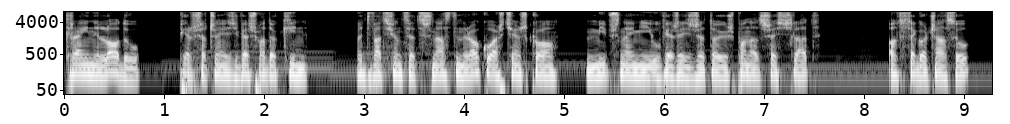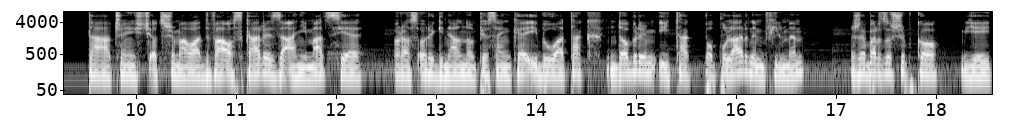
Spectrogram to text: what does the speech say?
Krainy Lodu. Pierwsza część weszła do kin w 2013 roku, aż ciężko mi przynajmniej uwierzyć, że to już ponad 6 lat od tego czasu. Ta część otrzymała dwa Oscary za animację oraz oryginalną piosenkę i była tak dobrym i tak popularnym filmem, że bardzo szybko jej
